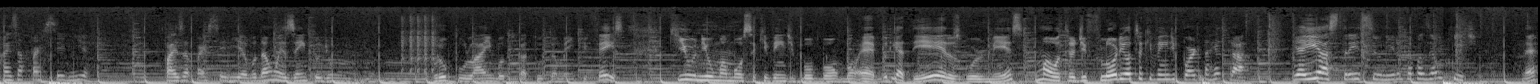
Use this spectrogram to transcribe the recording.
faz a parceria. Faz a parceria. Vou dar um exemplo de um grupo lá em Botucatu também que fez, que uniu uma moça que vende bom, é, brigadeiros, gourmets, uma outra de flor e outra que vende porta-retrato. E aí as três se uniram para fazer um kit, né?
